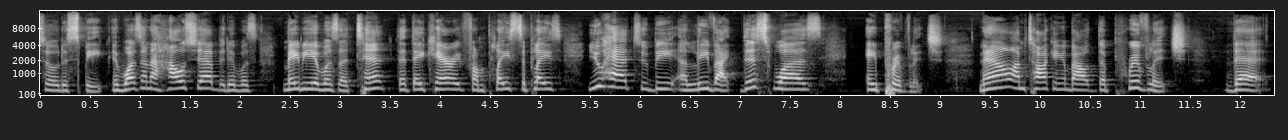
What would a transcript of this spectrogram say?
so to speak. It wasn't a house yet, but it was maybe it was a tent that they carried from place to place. You had to be a Levite. This was a privilege. Now I'm talking about the privilege that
